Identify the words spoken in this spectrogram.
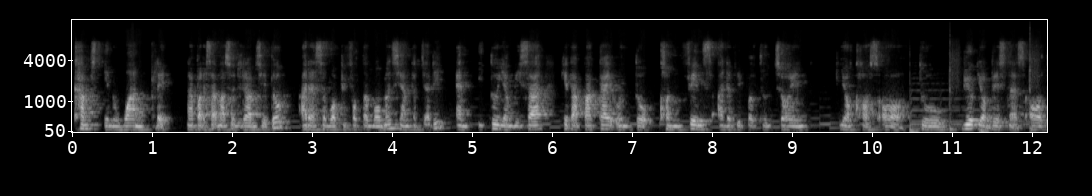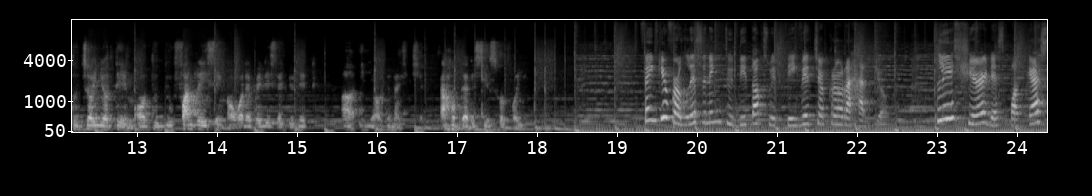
comes in one plate. Nah, pada saat masuk di dalam situ, ada sebuah pivotal moments yang terjadi, and itu yang bisa kita pakai untuk convince other people to join your cause or to build your business or to join your team or to do fundraising or whatever it is that you need uh, in your organization. I hope that is useful for you. Thank you for listening to Detox with David Chokro Raharjo. Please share this podcast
